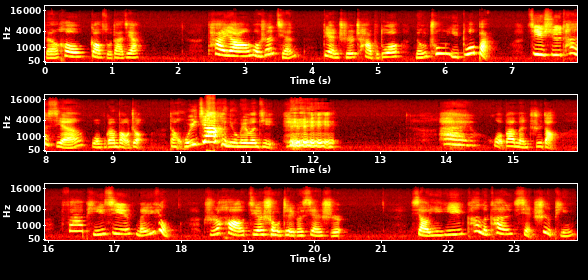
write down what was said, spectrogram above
然后告诉大家：“太阳落山前，电池差不多能充一多半儿。继续探险，我不敢保证，但回家肯定没问题。”嘿嘿嘿嘿。唉，伙伴们知道，发脾气没用。只好接受这个现实。小依依看了看显示屏，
